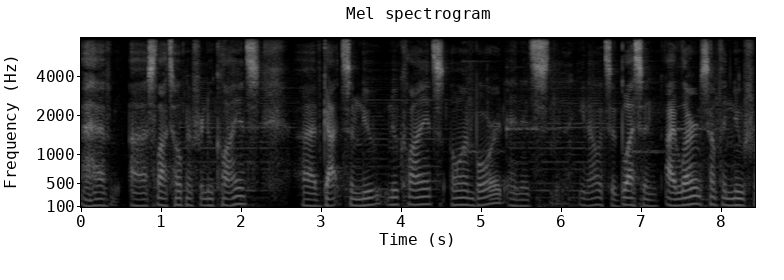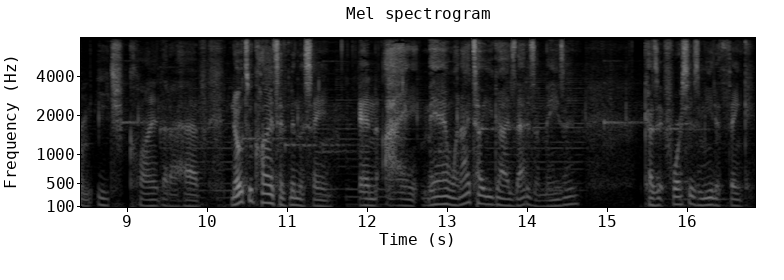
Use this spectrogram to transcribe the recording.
I have uh, slots open for new clients. I've got some new new clients on board, and it's you know it's a blessing. I learned something new from each client that I have. No two clients have been the same, and I man, when I tell you guys that is amazing, because it forces me to think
